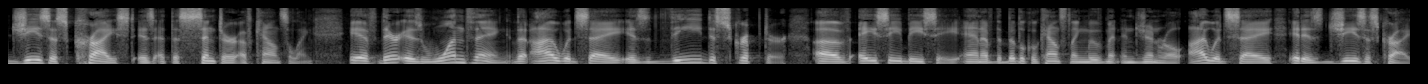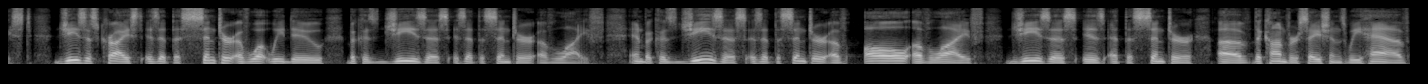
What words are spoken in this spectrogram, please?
Jesus Christ is at the center of counseling. If there is one thing that I would say is the descriptor of ACBC and of the biblical counseling movement in general, I would say it is Jesus Christ. Jesus Christ is at the center of what we do because Jesus is at the center of life. And because Jesus is at the center of all of life, Jesus is at the center of the conversations we have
